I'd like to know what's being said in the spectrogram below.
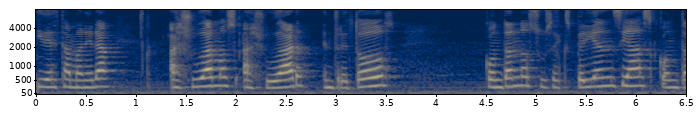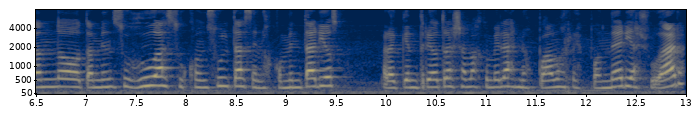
y de esta manera ayudarnos a ayudar entre todos, contando sus experiencias, contando también sus dudas, sus consultas en los comentarios, para que entre otras llamas gemelas nos podamos responder y ayudar.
